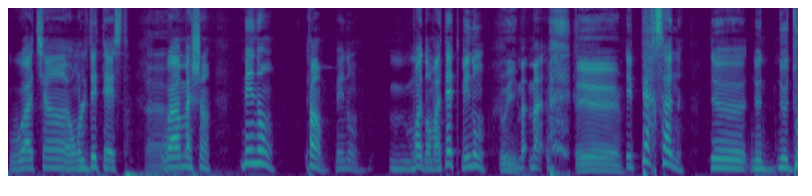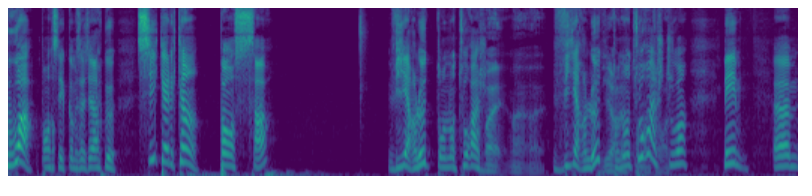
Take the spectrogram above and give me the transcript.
Ou ah tiens, on le déteste. Euh, Ou ah machin. Mais non. Enfin, mais non. Moi dans ma tête, mais non. Oui. Ma- ma- Et- Et personne ne, ne- ne doit penser comme ça. C'est-à-dire que si quelqu'un pense ça, vire-le de ton entourage. Ouais, ouais, ouais. Vire-le de ton entourage, tu vois. Mais euh,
